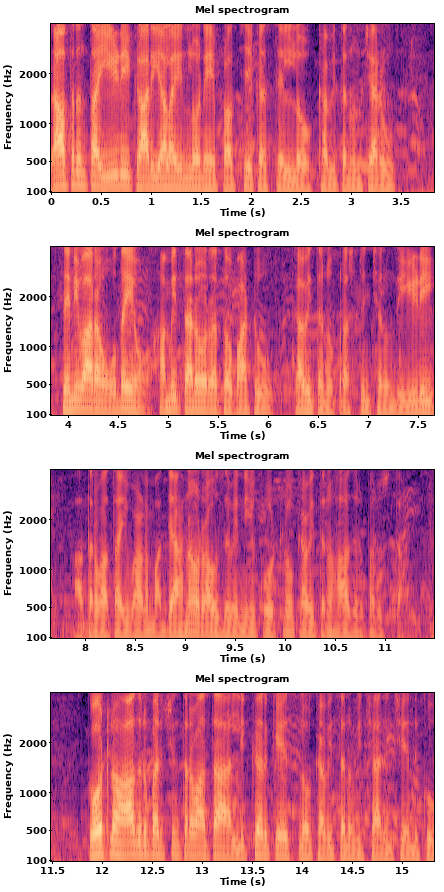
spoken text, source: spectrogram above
రాత్రంతా ఈడీ కార్యాలయంలోనే ప్రత్యేక సెల్లో కవితనుంచారు శనివారం ఉదయం అమిత్ అరోరాతో పాటు కవితను ప్రశ్నించనుంది ఈడీ. ఆ తర్వాత ఇవాళ మధ్యాహ్నం రౌజ్ అవెన్యూ కోర్టులో కవితను హాజరుపరుస్తారు. కోర్టులో హాజరుపరిచిన తర్వాత లిక్కర్ కేసులో కవితను విచారించేందుకు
